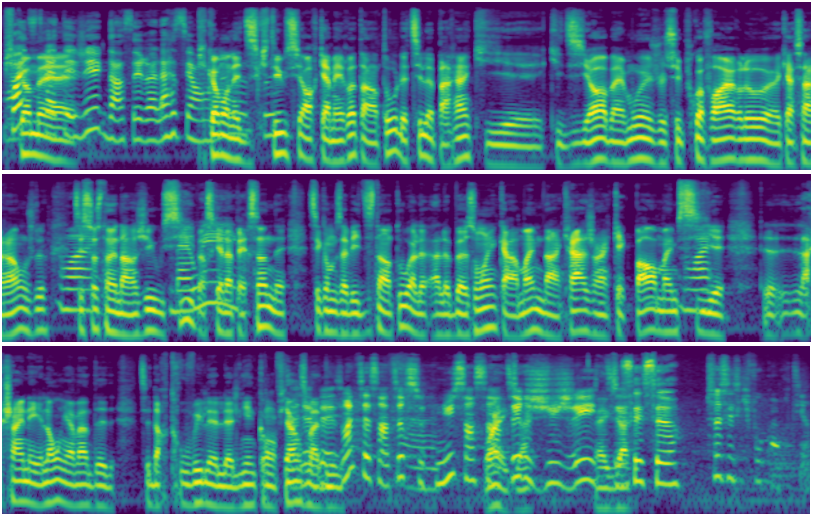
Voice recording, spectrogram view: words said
Puis comme, euh, stratégique dans ces relations. Puis comme on a discuté aussi hors caméra tantôt, là, tu sais, le parent qui, euh, qui dit Ah, ben moi, je sais plus quoi faire, là, qu'elle s'arrange. là. Tu sais, Ça, c'est un danger aussi Ben parce oui. que la personne, c'est comme vous avez dit tantôt, elle a, elle a besoin quand même d'ancrage en quelque part, même si Ouais. euh, la chaîne est longue avant de, de retrouver le, le lien de confiance. Elle a vie. besoin de se sentir soutenue sans se Ouais, sentir exact. jugée. C'est ça. Ça, c'est ce qu'il faut qu'on retienne.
